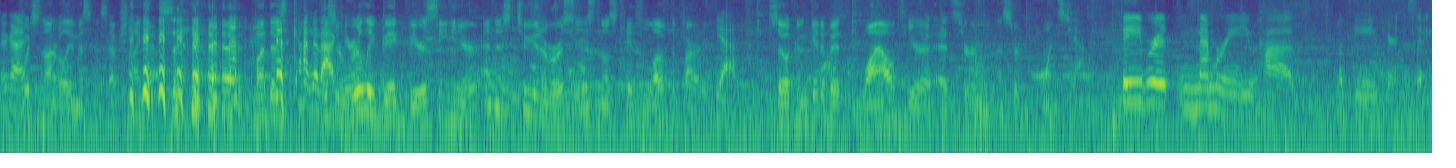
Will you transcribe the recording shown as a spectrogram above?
Okay. which is not really a misconception, I guess. but there's, Kind of there's. Mm-hmm. a really big beer scene here, and there's two universities, and those kids love to party. Yeah. So it can get a bit wild here at, at certain at certain points. Yeah. Favorite memory you have of being here in the city?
